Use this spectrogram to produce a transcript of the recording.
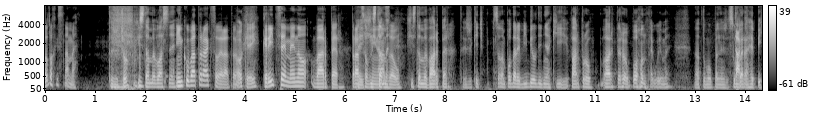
toto chystáme. Takže čo? Chystáme vlastne? Inkubátor a akcelerátor. OK. Kryce meno Varper, pracovný chystáme. názov. Chystáme Varper. Takže keď sa nám podarí vybildiť nejaký Varperov, Varperov pohon, tak budeme na tom úplne že super Tak. a happy.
